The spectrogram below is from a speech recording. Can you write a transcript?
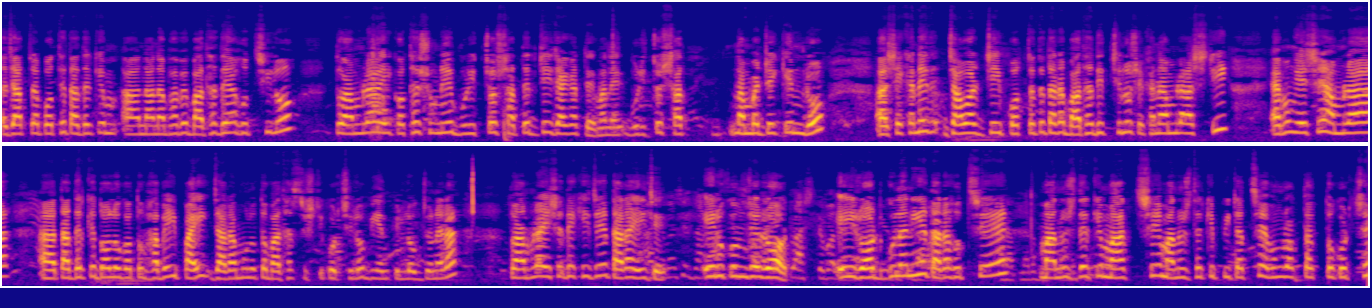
যাত্রা পথে তাদেরকে নানাভাবে বাধা দেয়া হচ্ছিল। তো আমরা এই কথা শুনে বুড়িচর সাতের যে জায়গাতে মানে বুড়িচর সাত নাম্বার যে কেন্দ্র সেখানে যাওয়ার যেই পথটাতে তারা বাধা দিচ্ছিল, সেখানে আমরা আসছি এবং এসে আমরা তাদেরকে দলগতভাবেই পাই, যারা মূলত বাধা সৃষ্টি করছিল বিএনপির লোকজনেরা। তো আমরা এসে দেখি যে তারা এই যে, এরকম যে রড, এই রডগুলা নিয়ে তারা হচ্ছে মানুষদেরকে মারছে, মানুষদেরকে পিটাচ্ছে এবং রক্তাক্ত করছে।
